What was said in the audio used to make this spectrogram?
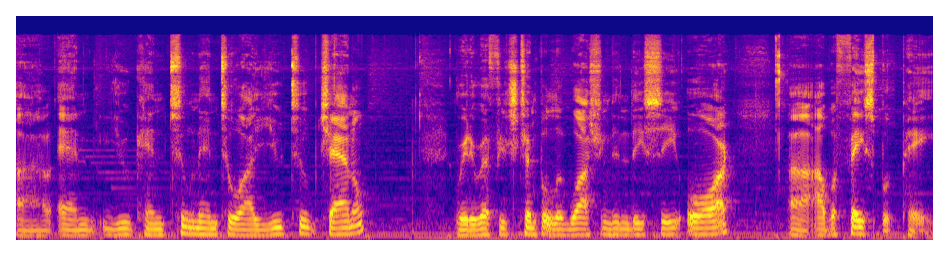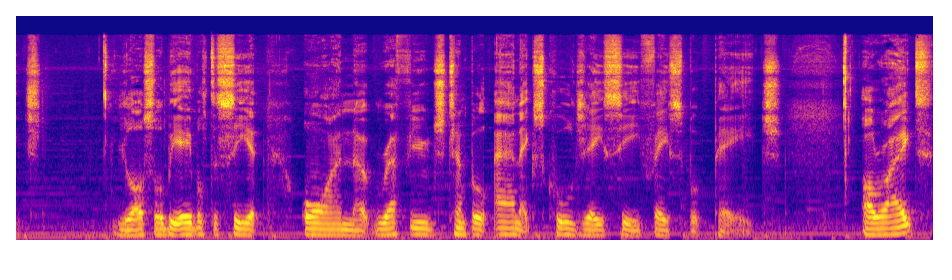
Uh, and you can tune into our YouTube channel, Greater Refuge Temple of Washington, D.C., or uh, our Facebook page. You'll also be able to see it on uh, Refuge Temple Annex Cool JC Facebook page. All right.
